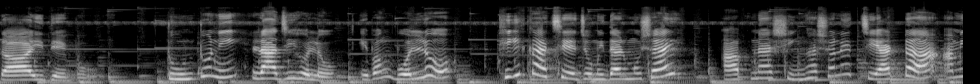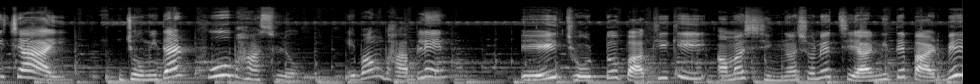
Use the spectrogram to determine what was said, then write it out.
তাই দেব। টুনটুনি রাজি হলো এবং বলল ঠিক আছে জমিদার মশাই। আপনার সিংহাসনের চেয়ারটা আমি চাই। জমিদার খুব হাসলো এবং ভাবলেন, এই ছোট্ট পাখি কি আমার সিংহাসনের চেয়ার নিতে পারবে?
